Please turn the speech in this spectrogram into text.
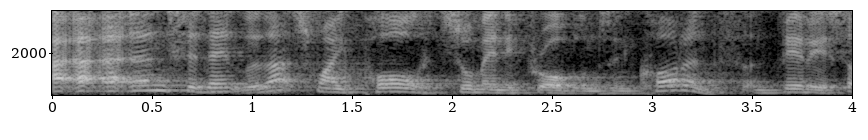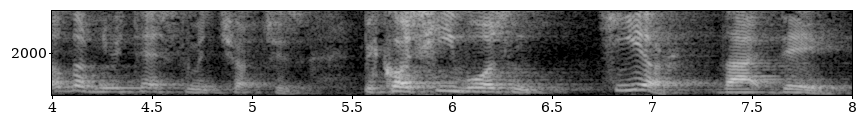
And incidentally, that's why Paul had so many problems in Corinth and various other New Testament churches, because he wasn't here that day.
